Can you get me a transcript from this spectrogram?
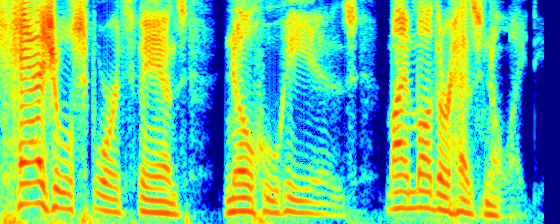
Casual sports fans know who he is. My mother has no idea.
